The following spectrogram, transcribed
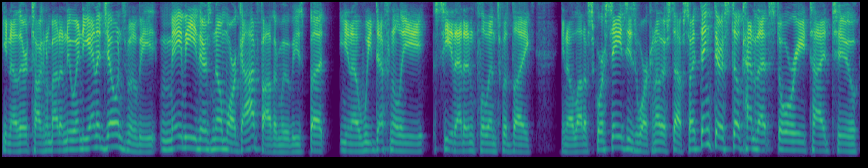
You know, they're talking about a new Indiana Jones movie. Maybe there's no more Godfather movies, but, you know, we definitely see that influence with like, you know, a lot of Scorsese's work and other stuff. So I think there's still kind of that story tied to,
